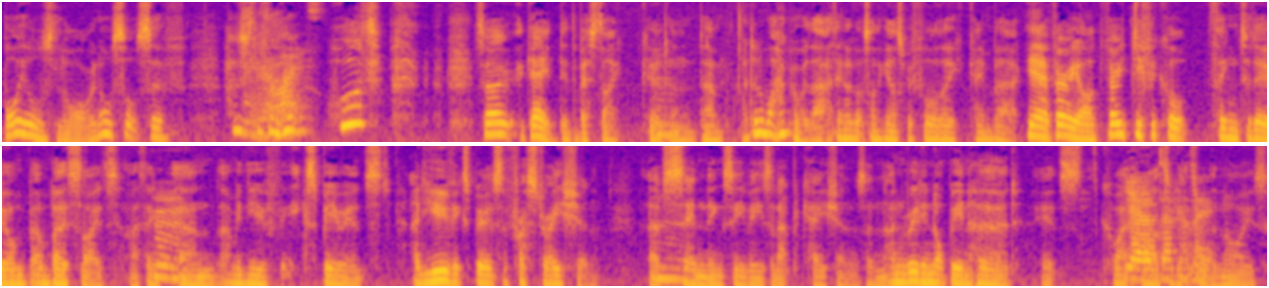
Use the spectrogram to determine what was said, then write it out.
Boyle's law and all sorts of. I was thinking, realise. what? so again, did the best I could, Mm. and um, I don't know what happened with that. I think I got something else before they came back. Yeah, very odd, very difficult thing to do on on both sides. I think, Mm. and I mean, you've experienced and you've experienced the frustration of Mm. sending CVs and applications and, and really not being heard. It's quite Yeah, hard to get through the noise.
